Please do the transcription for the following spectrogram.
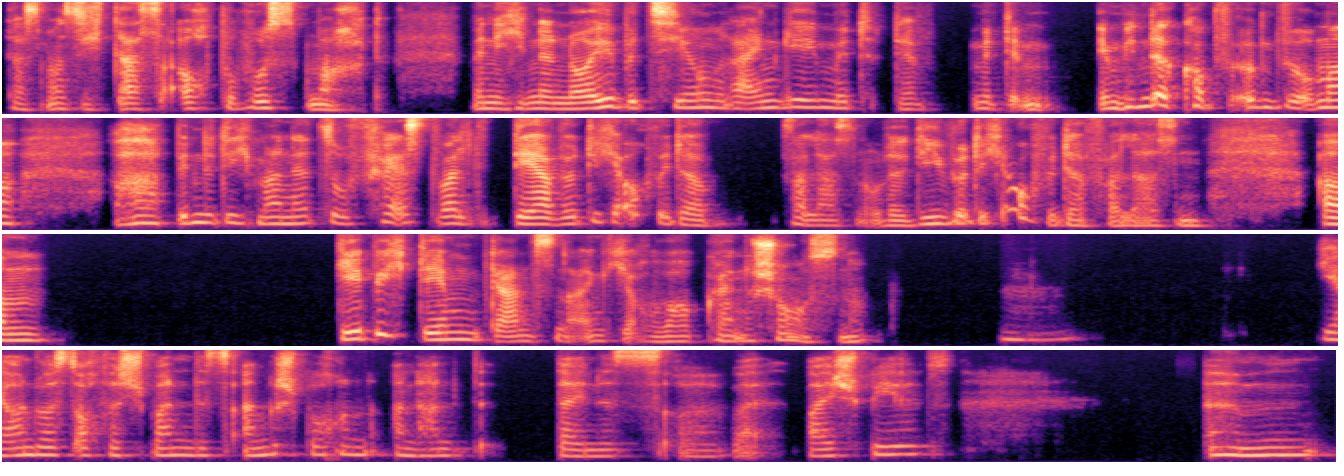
dass man sich das auch bewusst macht. Wenn ich in eine neue Beziehung reingehe mit der, mit dem im Hinterkopf irgendwo immer, ah, binde dich mal nicht so fest, weil der wird dich auch wieder verlassen oder die würde ich auch wieder verlassen. Ähm, gebe ich dem Ganzen eigentlich auch überhaupt keine Chance. Ne? Mhm. Ja, und du hast auch was Spannendes angesprochen anhand deines äh, Beispiels. Ähm,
